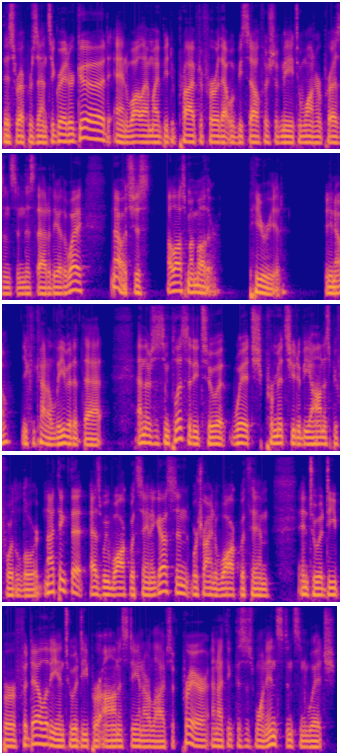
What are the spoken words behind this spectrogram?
this represents a greater good. And while I might be deprived of her, that would be selfish of me to want her presence in this, that, or the other way. No, it's just, I lost my mother, period. You know, you can kind of leave it at that. And there's a simplicity to it which permits you to be honest before the Lord. And I think that as we walk with St. Augustine, we're trying to walk with him into a deeper fidelity, into a deeper honesty in our lives of prayer. And I think this is one instance in which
